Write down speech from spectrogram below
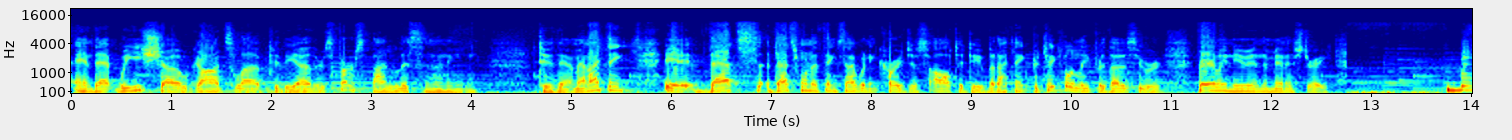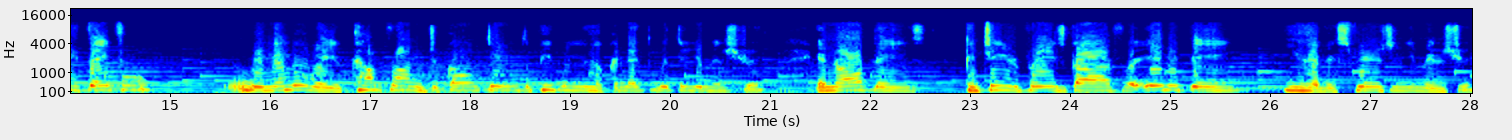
And that we show God's love to the others first by listening to them. And I think it, that's that's one of the things I would encourage us all to do. But I think particularly for those who are fairly new in the ministry, be thankful. Remember where you come from, what you've gone through, the people you have connected with through your ministry. In all things, continue to praise God for everything you have experienced in your ministry.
